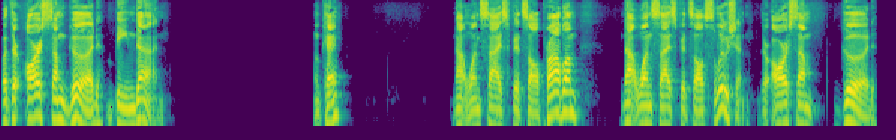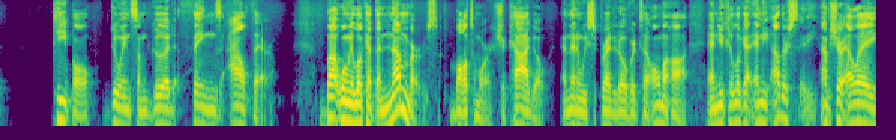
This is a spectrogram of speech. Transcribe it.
but there are some good being done. Okay? Not one size fits all problem, not one size fits all solution. There are some good people doing some good things out there. But when we look at the numbers, Baltimore, Chicago, and then we spread it over to Omaha, and you can look at any other city. I'm sure LA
